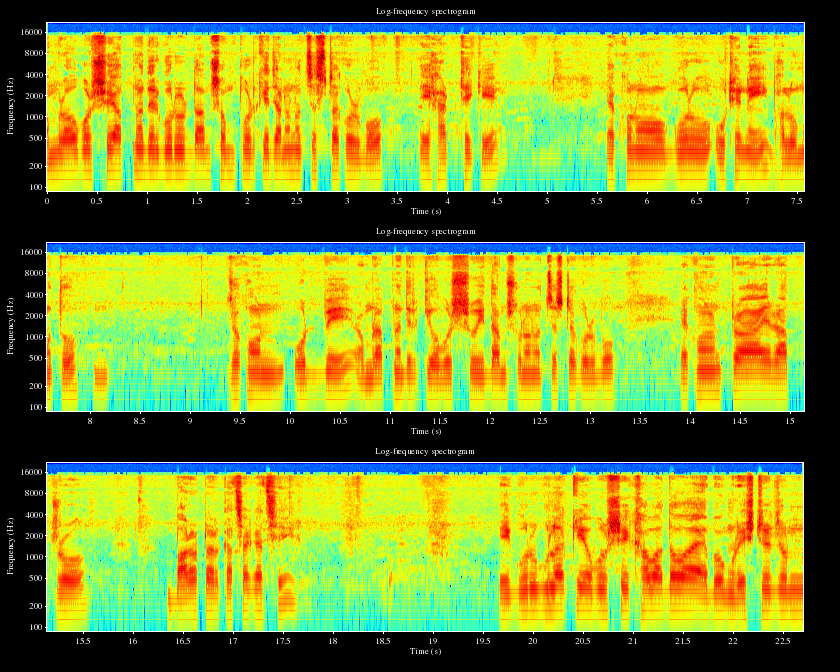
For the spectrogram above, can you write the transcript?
আমরা অবশ্যই আপনাদের গরুর দাম সম্পর্কে জানানোর চেষ্টা করব এই হাট থেকে। এখনও গরু ওঠে নেই ভালো মতো। যখন উঠবে, আমরা আপনাদেরকে অবশ্যই দাম শোনানোর চেষ্টা করব। এখন প্রায় রাত্র বারোটার কাছাকাছি। এই গরুগুলাকে অবশ্যই খাওয়া দাওয়া এবং রেস্টের জন্য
